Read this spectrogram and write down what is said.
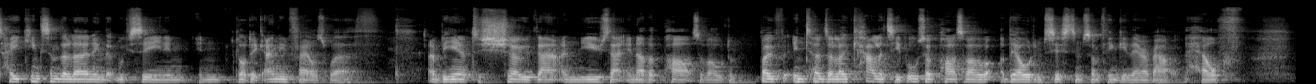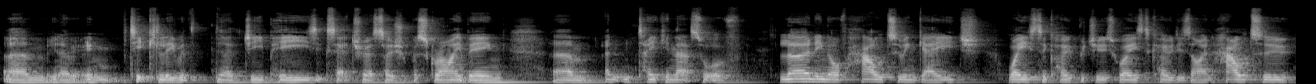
taking some of the learning that we've seen in, in Glodwick and in Failsworth and being able to show that and use that in other parts of Oldham, both in terms of locality, but also parts of the Oldham system. So I'm thinking there about health, um, you know, in particularly with you know, GPs, etc., social prescribing, um, and taking that sort of learning of how to engage, ways to co-produce, ways to co-design, how to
